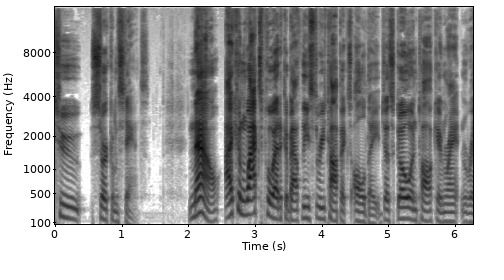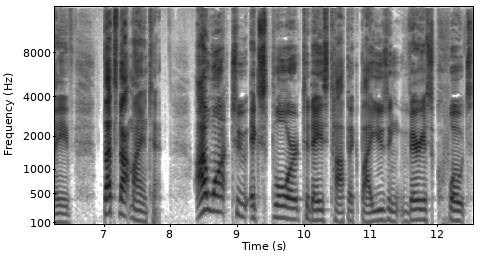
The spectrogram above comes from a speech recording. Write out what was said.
to circumstance. Now, I can wax poetic about these three topics all day, just go and talk and rant and rave. That's not my intent. I want to explore today's topic by using various quotes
